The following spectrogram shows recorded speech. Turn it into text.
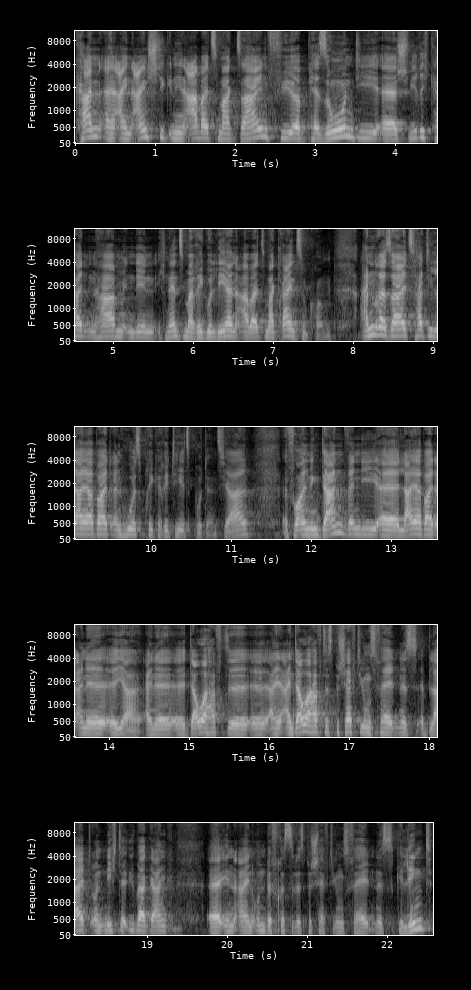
kann äh, ein Einstieg in den Arbeitsmarkt sein für Personen, die äh, Schwierigkeiten haben, in den, ich nenne es mal, regulären Arbeitsmarkt reinzukommen. Andererseits hat die Leiharbeit ein hohes Prekaritätspotenzial, äh, vor allen Dingen dann, wenn die Leiharbeit eine, ja, eine, dauerhafte, ein, ein dauerhaftes Beschäftigungsverhältnis bleibt und nicht der Übergang in ein unbefristetes Beschäftigungsverhältnis gelingt,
